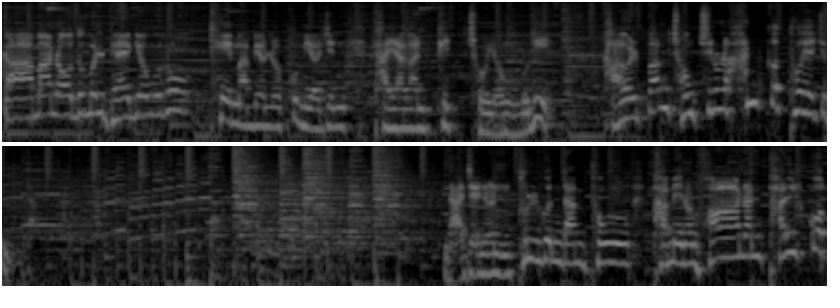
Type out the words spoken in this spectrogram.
까만 어둠을 배경으로 테마별로 꾸며진 다양한 빛 조형물이 가을밤 정취를 한껏 더해줍니다. 낮에는 붉은 단풍, 밤에는 환한 달꽃.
